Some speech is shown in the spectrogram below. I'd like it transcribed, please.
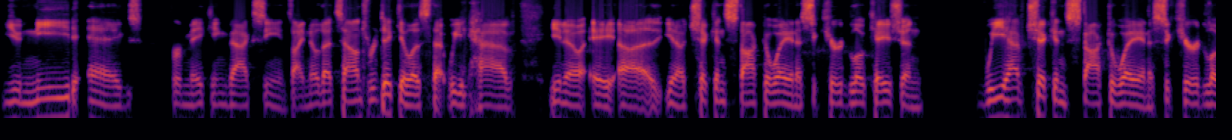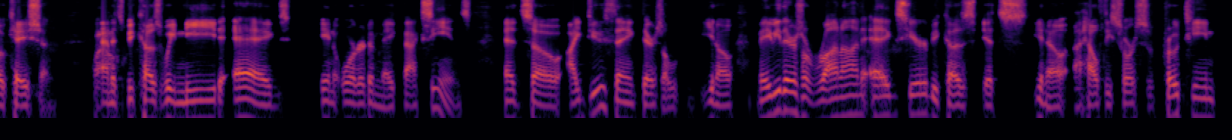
you need eggs for making vaccines. I know that sounds ridiculous that we have, you know, a uh, you know chicken stocked away in a secured location. We have chickens stocked away in a secured location, wow. and it's because we need eggs in order to make vaccines. And so I do think there's a, you know, maybe there's a run on eggs here because it's, you know, a healthy source of protein,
